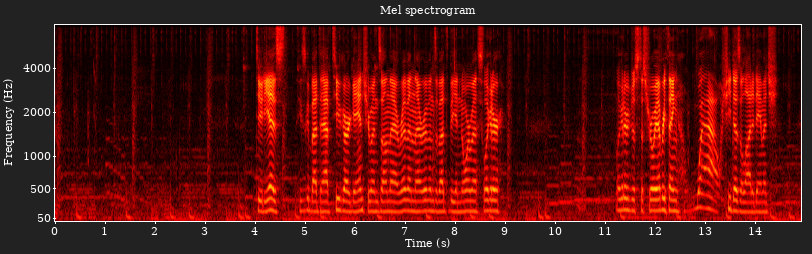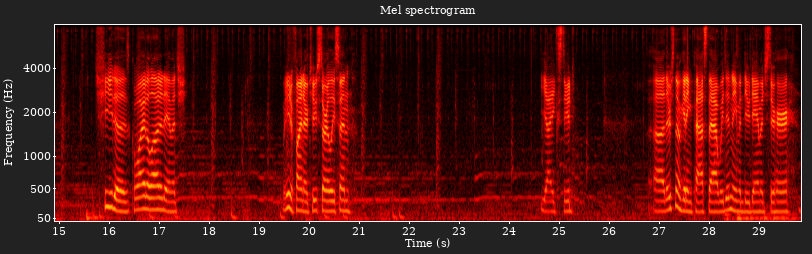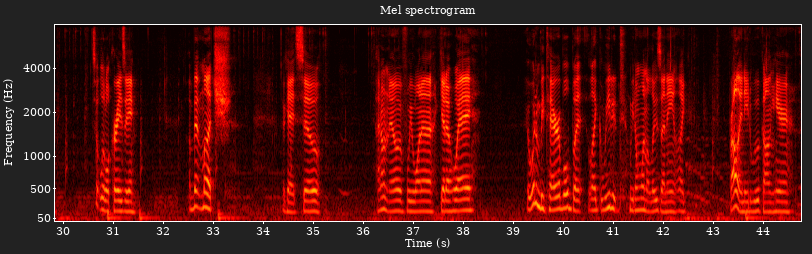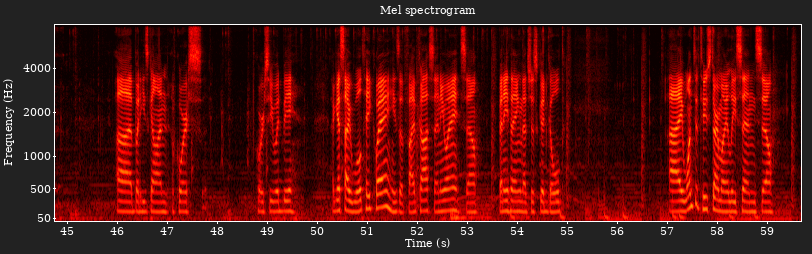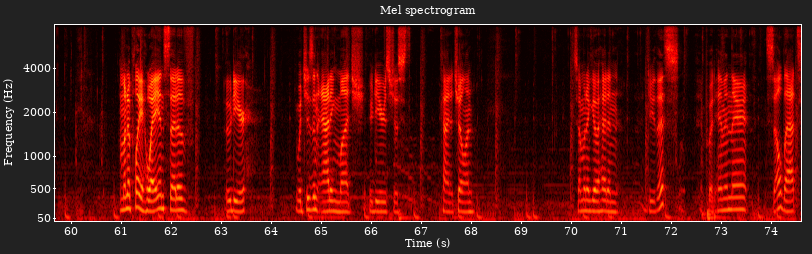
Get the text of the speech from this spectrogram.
Dude, he has... He's about to have two gargantuans on that Riven. That Riven's about to be enormous. Look at her. Look at her just destroy everything. Wow, she does a lot of damage. She does quite a lot of damage. We need to find our two-star Lee Sin. Yikes, dude. Uh, there's no getting past that. We didn't even do damage to her. It's a little crazy. A bit much. Okay, so... I don't know if we want to get away. It wouldn't be terrible, but, like, we, we don't want to lose any. Like, probably need Wukong here. Uh, but he's gone, of course. Of course he would be. I guess I will take Hwei. He's a 5 cost anyway, so... If anything, that's just good gold. I want to two-star my Lee Sin, so... I'm going to play Hwei instead of Udyr. Which isn't adding much. Udyr's just kind of chilling. So I'm going to go ahead and do this. And put him in there. Sell that.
